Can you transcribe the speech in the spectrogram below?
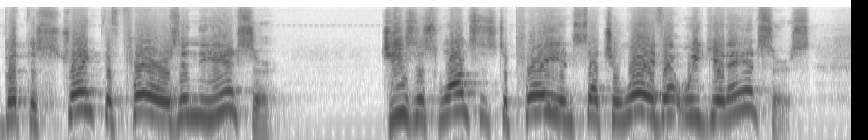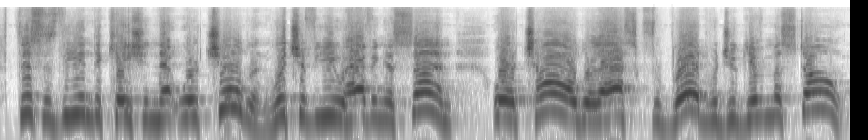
but the strength of prayer is in the answer. Jesus wants us to pray in such a way that we get answers. This is the indication that we're children. Which of you, having a son or a child, would ask for bread? Would you give him a stone?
